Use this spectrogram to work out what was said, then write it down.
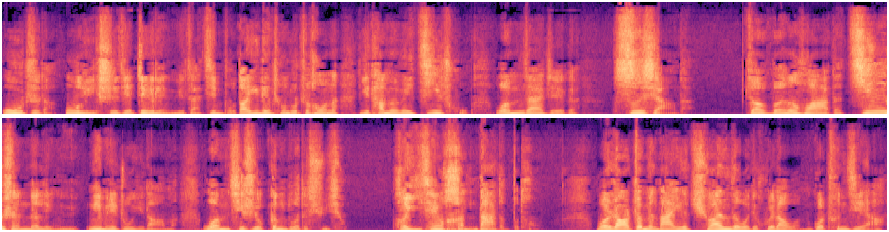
物质的物理世界这个领域在进步，到一定程度之后呢，以他们为基础，我们在这个。思想的、叫文化的精神的领域，你没注意到吗？我们其实有更多的需求，和以前有很大的不同。我绕这么大一个圈子，我就回到我们过春节啊。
